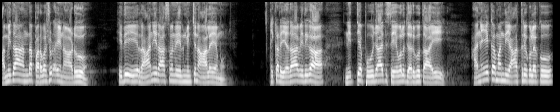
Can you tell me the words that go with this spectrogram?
అమితానంద పరవశుడైనాడు. ఇది రాణి రాష్ట్రం నిర్మించిన ఆలయము. ఇక్కడ యథావిధిగా నిత్య పూజాది సేవలు జరుగుతాయి. అనేక మంది యాత్రికులకు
